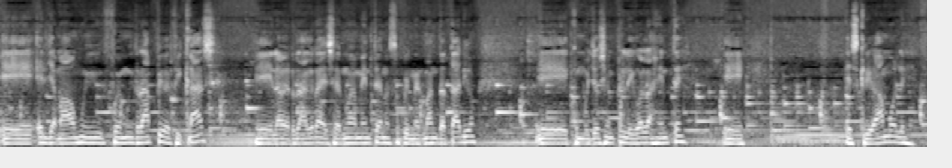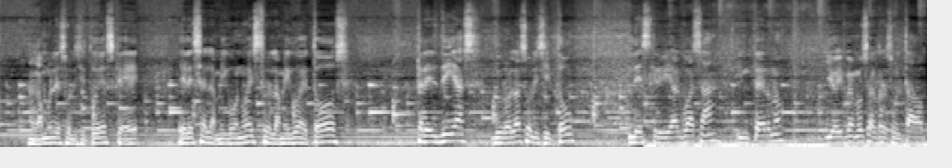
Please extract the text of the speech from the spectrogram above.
Eh, el llamado fue muy rápido, eficaz. Eh, la verdad agradecer nuevamente a nuestro primer mandatario. Eh, como yo siempre le digo a la gente, escribámosle, hagámosle solicitudes que él es el amigo nuestro, el amigo de todos. Tres días duró la solicitud, le escribí al WhatsApp interno y hoy vemos el resultado.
